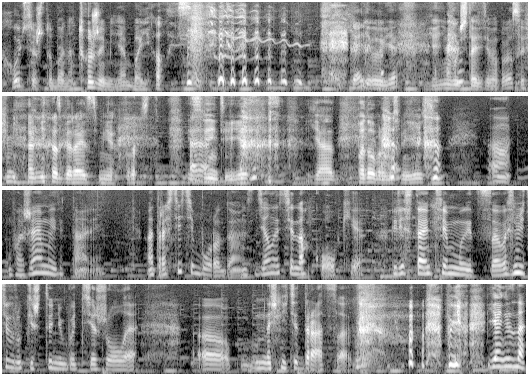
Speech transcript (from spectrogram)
Хочется, чтобы она тоже меня боялась. Я не, я, не могу читать эти вопросы, меня, меня разбирает смех просто. Извините, я, я по-доброму смеюсь. А, уважаемый Виталий, отрастите бороду, сделайте наколки, перестаньте мыться, возьмите в руки что-нибудь тяжелое, а, начните драться. я, не знаю.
